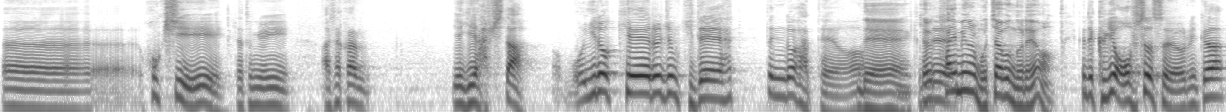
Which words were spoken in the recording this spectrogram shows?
어, 혹시 대통령이 아 잠깐 얘기합시다 뭐 이렇게를 좀 기대했던 것 같아요. 네, 결 타이밍을 못 잡은 거네요. 근데 그게 없었어요. 그러니까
